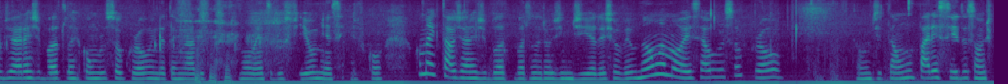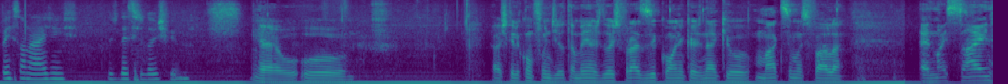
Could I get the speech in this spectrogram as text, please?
o de Butler com o Russell Crowe em determinado momento do filme. Assim, ele ficou, como é que tá o de Butler hoje em dia? Deixa eu ver. Não, amor, esse é o Russell Crowe. Então, de tão parecidos são os personagens desses dois filmes. É, o, o... Eu acho que ele confundiu também as duas frases icônicas, né? Que o Maximus fala And my sign,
